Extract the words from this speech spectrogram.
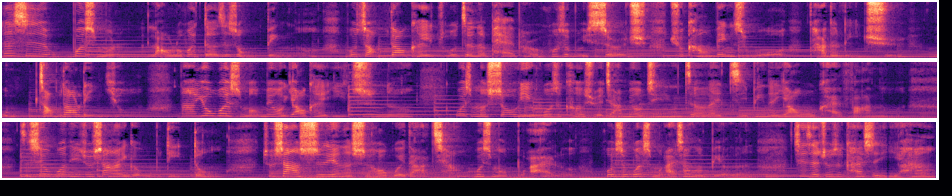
但是为什么老了会得这种病呢？我找不到可以佐证的 paper 或是 research 去 convince 我它的离去，我找不到理由。那又为什么没有药可以医治呢？为什么兽医或是科学家没有进行这类疾病的药物开发呢？这些问题就像一个无底洞，就像失恋的时候鬼打墙，为什么不爱了，或是为什么爱上了别人？接着就是开始遗憾，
